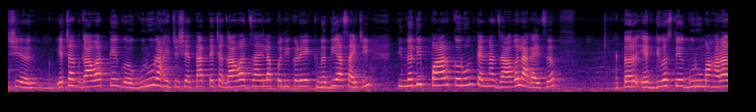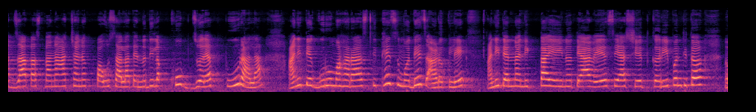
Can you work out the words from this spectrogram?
शे याच्यात गावात ते गुरु राहायचे शेतात त्याच्या गावात जायला पलीकडे एक नदी असायची. ती नदी पार करून त्यांना जावं लागायचं. तर एक दिवस ते गुरु महाराज जात असताना अचानक पाऊस आला त्या नदीला खूप जोऱ्यात पूर आला आणि ते गुरु महाराज तिथेच मध्येच अडकले आणि त्यांना निघता येईन त्यावेळेस या शेतकरी पण तिथं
